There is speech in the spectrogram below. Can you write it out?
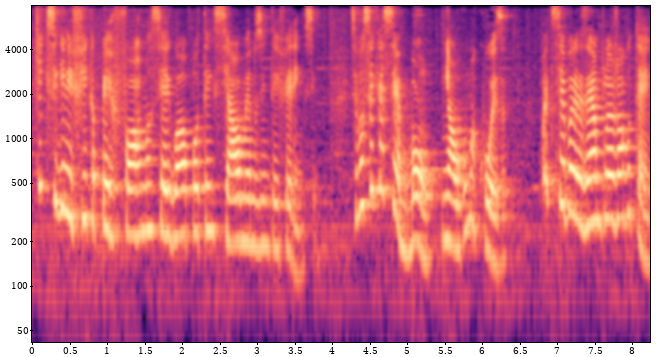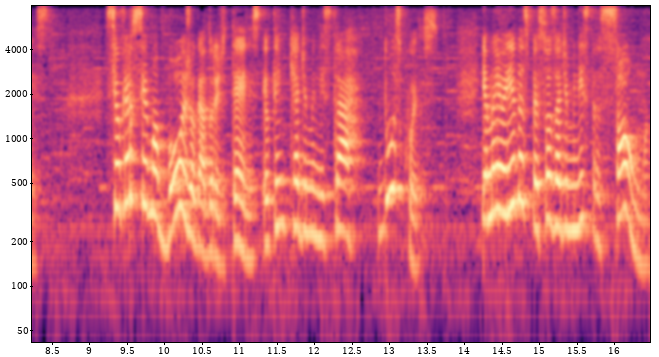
O que, que significa performance é igual a potencial menos interferência? Se você quer ser bom em alguma coisa, pode ser, por exemplo, eu jogo tênis. Se eu quero ser uma boa jogadora de tênis, eu tenho que administrar duas coisas. E a maioria das pessoas administra só uma.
